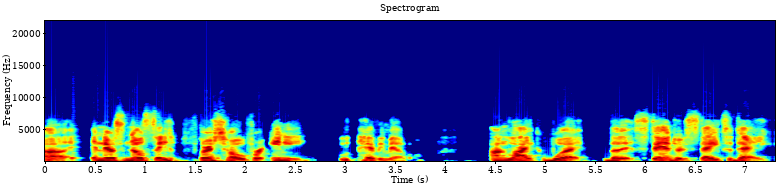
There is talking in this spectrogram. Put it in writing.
uh, and there's no safe threshold for any heavy metal, unlike what the standards say today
